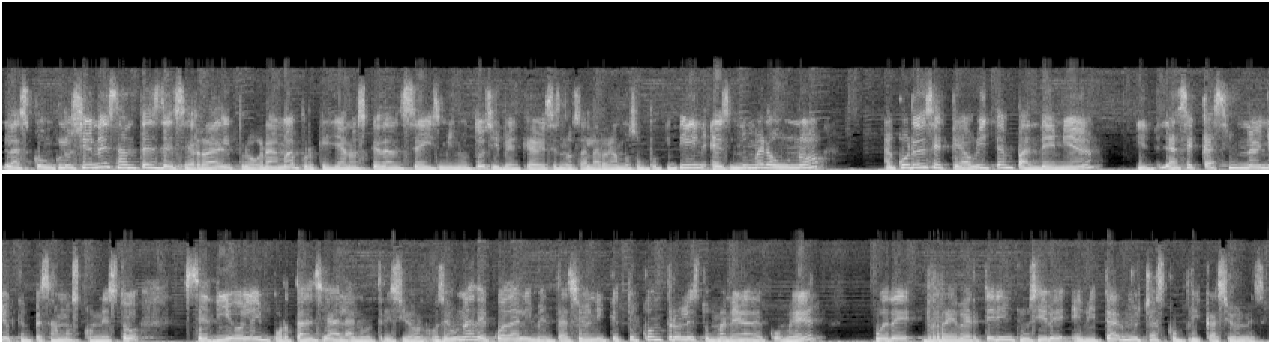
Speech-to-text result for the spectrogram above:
las conclusiones antes de cerrar el programa, porque ya nos quedan seis minutos y ven que a veces nos alargamos un poquitín, es número uno, acuérdense que ahorita en pandemia, y hace casi un año que empezamos con esto, se dio la importancia a la nutrición. O sea, una adecuada alimentación y que tú controles tu manera de comer puede revertir, inclusive evitar muchas complicaciones.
